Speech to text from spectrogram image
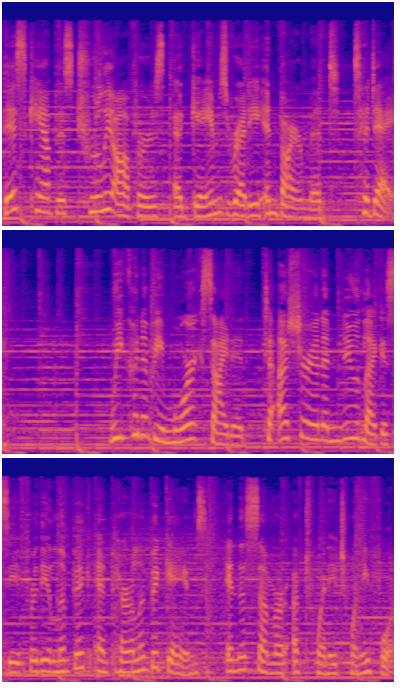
This campus truly offers a games ready environment today. We couldn't be more excited to usher in a new legacy for the Olympic and Paralympic Games in the summer of 2024.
